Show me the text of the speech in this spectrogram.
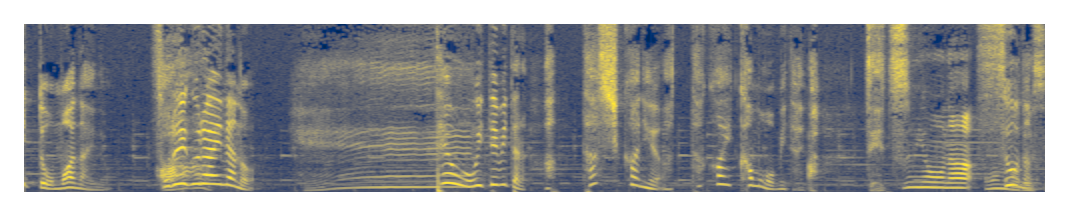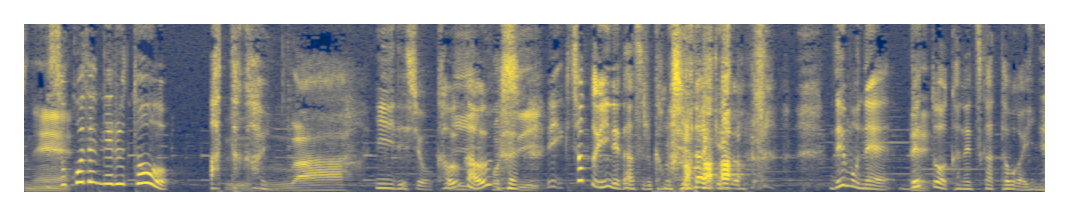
いと思わないの。それぐらいなの。手を置いてみたらあ確かにあったかいかもみたいな。あ絶妙な温度ですね。そこで寝るとあったかい。うわいいでしょう。買いう？い買う ちょっといい値段するかもしれないけど でもねベッドは金使った方がいいね、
